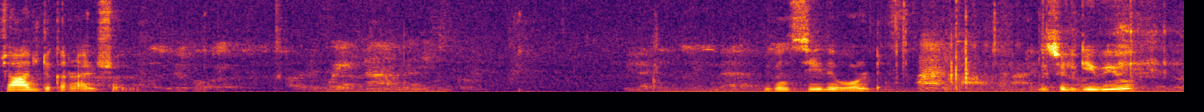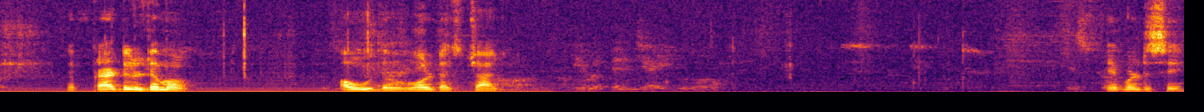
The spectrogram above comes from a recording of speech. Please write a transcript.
charged current. I'll show you. You can see the volt. This will give you a practical demo how the volt is charged. Able to see?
